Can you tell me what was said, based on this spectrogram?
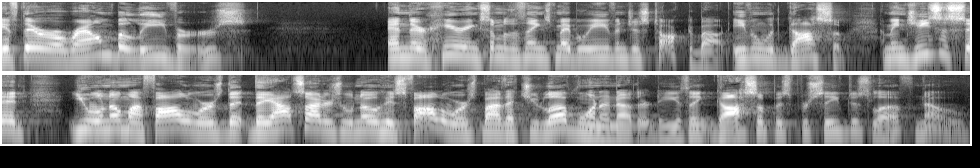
if they're around believers and they're hearing some of the things maybe we even just talked about, even with gossip. I mean, Jesus said, You will know my followers, that the outsiders will know his followers by that you love one another. Do you think gossip is perceived as love? No.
